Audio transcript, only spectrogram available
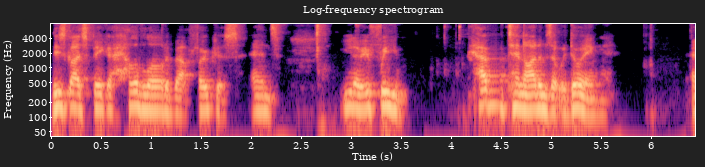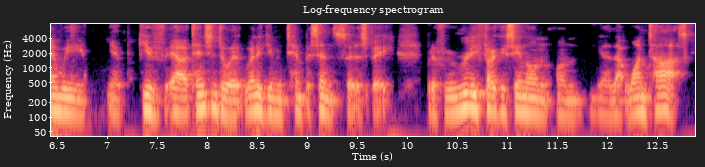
These guys speak a hell of a lot about focus. And you know, if we have ten items that we're doing, and we you know, give our attention to it, we're only giving ten percent, so to speak. But if we really focus in on on you know, that one task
